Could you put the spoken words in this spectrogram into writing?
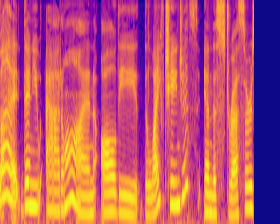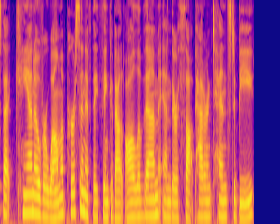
but then you add on all the the life changes and the stressors that can overwhelm a person if they think about all of them and their thought pattern tends to be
